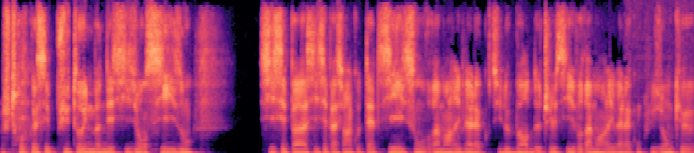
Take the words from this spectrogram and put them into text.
Je trouve que c'est plutôt une bonne décision s'ils ont. Si c'est pas si c'est pas sur un coup de tête, s'ils sont vraiment arrivés à la si le board de Chelsea est vraiment arrivé à la conclusion que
